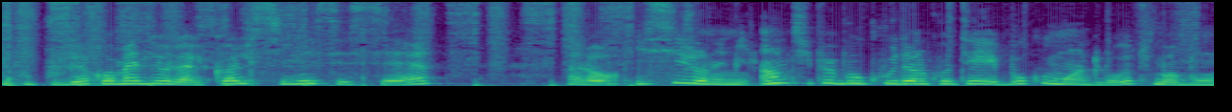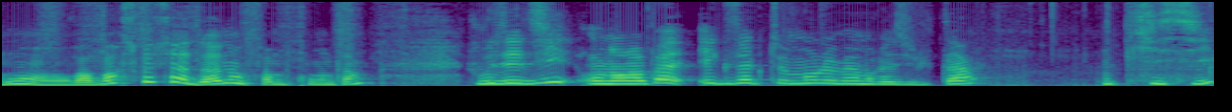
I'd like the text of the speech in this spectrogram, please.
et vous pouvez remettre de l'alcool si nécessaire. Alors ici j'en ai mis un petit peu beaucoup d'un côté et beaucoup moins de l'autre, mais bon on va voir ce que ça donne en fin de compte. Hein. Je vous ai dit on n'aura pas exactement le même résultat qu'ici,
